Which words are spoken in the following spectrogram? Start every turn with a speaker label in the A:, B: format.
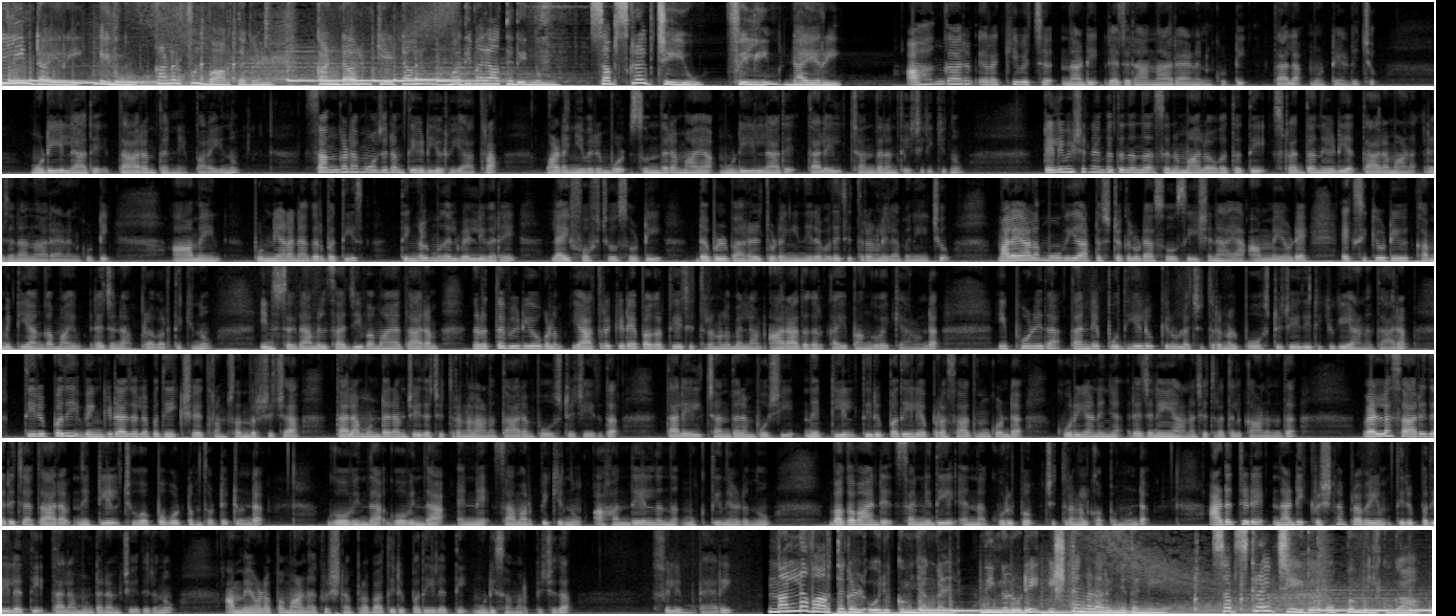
A: Film diary എന്നും colourful വാർത്തകൾ. കണ്ടാലും കേട്ടാലും മതിവരാത്തതെന്നും സബ്സ്ക്രൈബ് ചെയ്യൂ ഫിലിം ഡയറി.
B: അഹങ്കാരം ഇറക്കി വെച്ച് നടി രചനാ നാരായണൻകുട്ടി തല മുട്ടയടിച്ചു. മുടിയില്ലാതെ താരം തന്നെ പറയുന്നു. സങ്കടമോചനം തേടിയൊരു യാത്ര. മടങ്ങി വരുമ്പോൾ സുന്ദരമായ മുടിയില്ലാതെ തലയിൽ ചന്ദനം തേച്ചിരിക്കുന്നു. ടെലിവിഷൻ രംഗത്ത് നിന്ന് സിനിമാ ലോകത്തെത്തി ശ്രദ്ധ നേടിയ താരമാണ് രചന നാരായണൻകുട്ടി. ആമയിൻ പുണ്യാളൻ അഗർബത്തീസ് തിങ്കൾ മുതൽ വെള്ളി വരെ life of Josutty double barrel തുടങ്ങി നിരവധി ചിത്രങ്ങളിൽ അഭിനയിച്ചു. മലയാളം മൂവി ആർട്ടിസ്റ്റുകളുടെ അസോസിയേഷനായ അമ്മയുടെ എക്സിക്യൂട്ടീവ് കമ്മിറ്റി അംഗമായും രചന പ്രവർത്തിക്കുന്നു. ഇൻസ്റ്റഗ്രാമിൽ സജീവമായ താരം നൃത്ത വീഡിയോകളും യാത്രയ്ക്കിടെ പകർത്തിയ ചിത്രങ്ങളുമെല്ലാം ആരാധകർക്കായി പങ്കുവയ്ക്കാറുണ്ട് ഇപ്പോഴിതാ തന്റെ പുതിയ ലുക്കിലുള്ള ചിത്രങ്ങൾ പോസ്റ്റ് ചെയ്തിരിക്കുകയാണ് താരം. തിരുപ്പതി വെങ്കിടാചലപതി ക്ഷേത്രം സന്ദർശിച്ച തലമുണ്ടനം ചെയ്ത ചിത്രങ്ങളാണ് താരം പോസ്റ്റ് ചെയ്തത്. തലയിൽ ചന്ദനം പൂശി നെറ്റിയിൽ തിരുപ്പതിയിലെ പ്രസാദം കൊണ്ട് കുറിയണിഞ്ഞ രചനയാണ് ചിത്രത്തിൽ കാണുന്നത്. വെള്ള സാരി ധരിച്ച താരം നെറ്റിയിൽ ചുവപ്പ് പൊട്ടും തൊട്ടിട്ടുണ്ട്. ഗോവിന്ദ ഗോവിന്ദ എന്നെ സമർപ്പിക്കുന്നു അഹന്തയിൽ നിന്ന് മുക്തി നേടുന്നു. ഭഗവാന്റെ സന്നിധിയിൽ എന്ന കുറിപ്പും ചിത്രങ്ങൾക്കൊപ്പമുണ്ട്. അടുത്തിടെ നടി കൃഷ്ണപ്രഭയും തിരുപ്പതിയിലെത്തി തല മുണ്ടനം ചെയ്തിരുന്നു. അമ്മയോടൊപ്പമാണ് കൃഷ്ണപ്രഭ തിരുപ്പതിയിലെത്തി മുടി സമർപ്പിച്ചത്. Film diary.
A: നല്ല വാർത്തകൾ ഒരുക്കും ഞങ്ങൾ. നിങ്ങളുടെ ഇഷ്ടങ്ങൾ അറിഞ്ഞു തന്നെ. സബ്സ്ക്രൈബ് ചെയ്ത് ഒപ്പം നിൽക്കുക.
